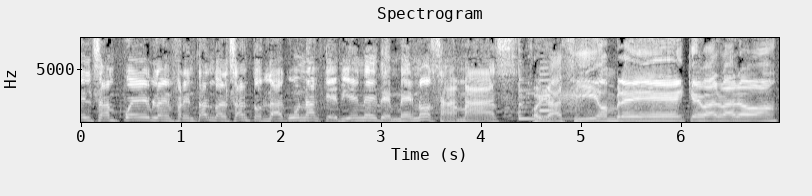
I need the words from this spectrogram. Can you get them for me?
el San Puebla enfrentando al Santos Laguna que viene de menos a más. Oiga, sí, hombre, qué bárbaro.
